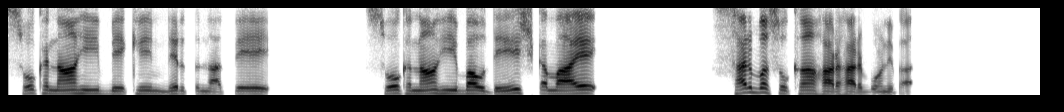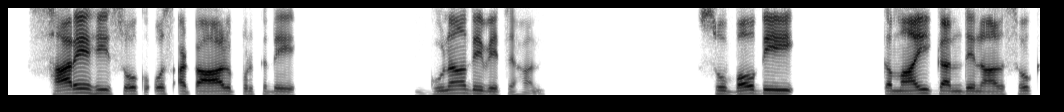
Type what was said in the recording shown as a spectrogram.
ਸੁਖ ਨਾ ਹੀ ਬੇਖੇ ਨਿਰਤ ਨਾਤੇ, ਸੁਖ ਨਾ ਹੀ ਬਹੁ ਦੇਸ਼ ਕਮਾਏ, ਸਰਬ ਸੁਖਾਂ ਹਰ ਹਰ ਬੋਨਿ ਪਾ ਸਾਰੇ ਹੀ ਸੁਖ ਉਸ ਅਕਾਲ ਪੁਰਖ ਦੇ ਗੁਣਾ ਦੇ ਵਿੱਚ ਹਨ। ਸੋ ਬਹੁਤੀ ਕਮਾਈ ਕਰਨ ਦੇ ਨਾਲ ਸੁੱਖ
